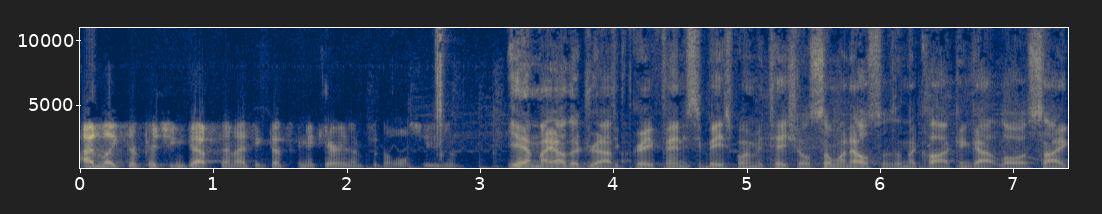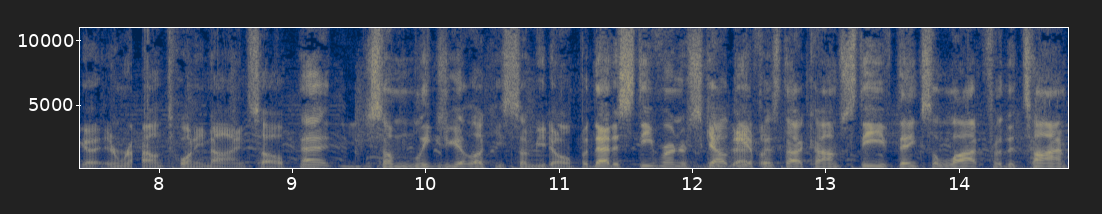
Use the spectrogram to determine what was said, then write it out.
I like their pitching depth, and I think that's going to carry them for the whole season. Yeah, my other draft, Great Fantasy Baseball Invitational, someone else was on the clock and got Loaisiga in round 29. So eh, some leagues you get lucky, some you don't. But that is Steve Renner, ScoutDFS.com. Steve, thanks a lot for the time.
